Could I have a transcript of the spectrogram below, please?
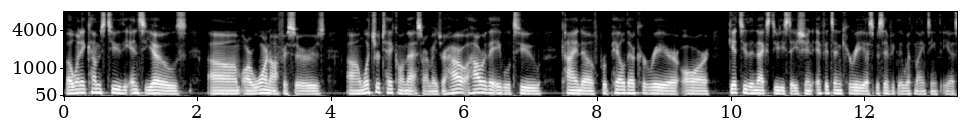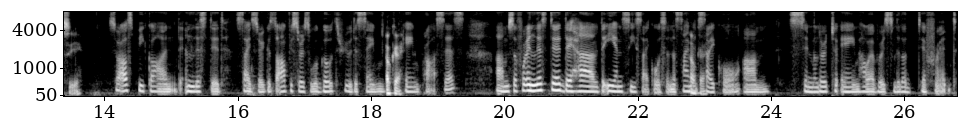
but when it comes to the NCOs um, or warrant officers, um, what's your take on that, Sergeant Major? How, how are they able to kind of propel their career or get to the next duty station if it's in Korea, specifically with 19th ESC? So I'll speak on the enlisted side, sir, because the officers will go through the same Okay. AIM process. Um, so for enlisted, they have the EMC cycle, it's an assignment Okay. cycle, um, similar to AIM. However, it's a little different.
